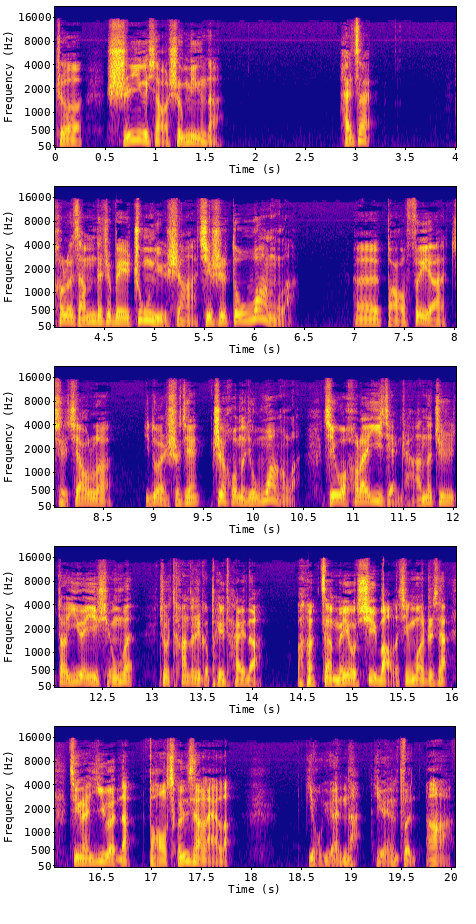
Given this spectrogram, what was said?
这十一个小生命呢还在。后来咱们的这位朱女士啊，其实都忘了，呃，保费啊只交了。一段时间之后呢，就忘了。结果后来一检查呢，就是到医院一询问，就是他的这个胚胎的 在没有续保的情况之下，竟然医院呢保存下来了，有缘呐，缘分啊。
